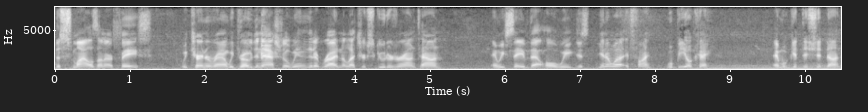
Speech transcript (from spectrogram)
the smiles on our face. We turned around, we drove to Nashville, we ended up riding electric scooters around town, and we saved that whole week. Just, you know what? It's fine. We'll be okay. And we'll get this shit done.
